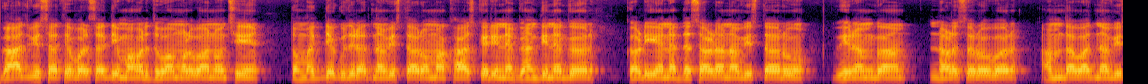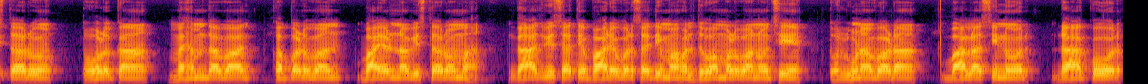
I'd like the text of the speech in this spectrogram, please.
ગાજવી સાથે વરસાદી માહોલ જોવા મળવાનો છે. તો મધ્ય ગુજરાતના વિસ્તારોમાં ખાસ કરીને ગાંધીનગર, કડી અને દસાડાના વિસ્તારો, વિરમગામ નળ સરોવર અમદાવાદના વિસ્તારો, ધોળકા, મહેમદાવાદ કપડવન બાયડના વિસ્તારોમાં ગાજવી સાથે ભારે વરસાદી માહોલ જોવા મળવાનો છે. તો લુણાવાડા બાલાસિનોર, ડાકોર,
